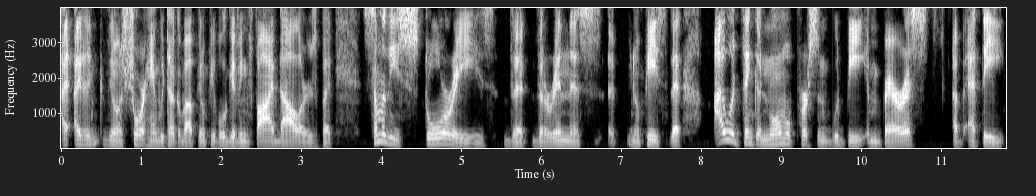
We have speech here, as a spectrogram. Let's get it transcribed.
I, I think you know shorthand we talk about you know people giving five dollars, but some of these stories that that are in this uh, you know piece that I would think a normal person would be embarrassed at the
